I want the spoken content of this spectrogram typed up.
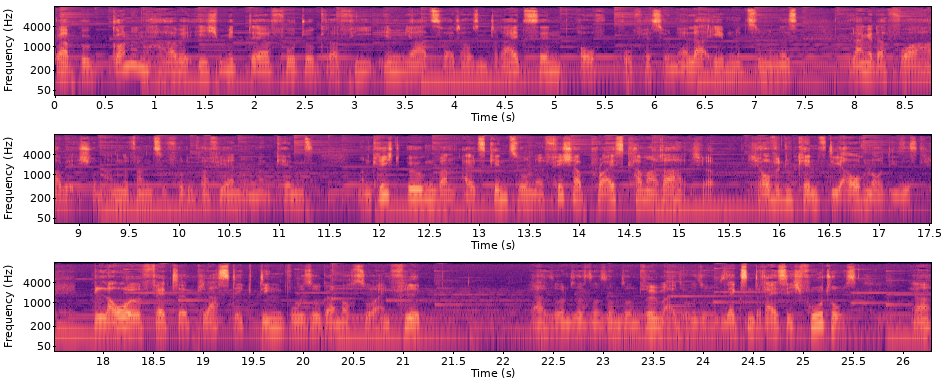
Ja, begonnen habe ich mit der Fotografie im Jahr 2013 auf professioneller Ebene zumindest Lange davor habe ich schon angefangen zu fotografieren und man kennt's. Man kriegt irgendwann als Kind so eine Fisher Price Kamera. Ich, ich hoffe, du kennst die auch noch. Dieses blaue, fette Plastikding, wo sogar noch so ein Film, ja, so, so, so, so ein Film, also so 36 Fotos, ja,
